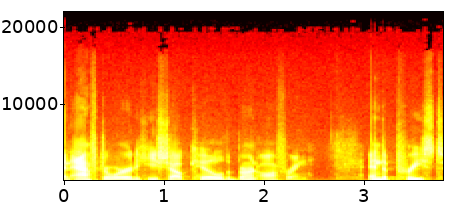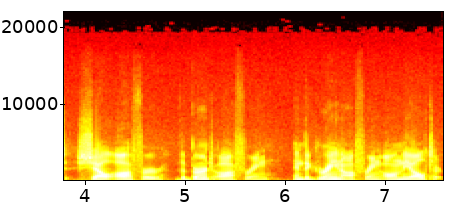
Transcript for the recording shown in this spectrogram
And afterward he shall kill the burnt offering. And the priest shall offer the burnt offering and the grain offering on the altar.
